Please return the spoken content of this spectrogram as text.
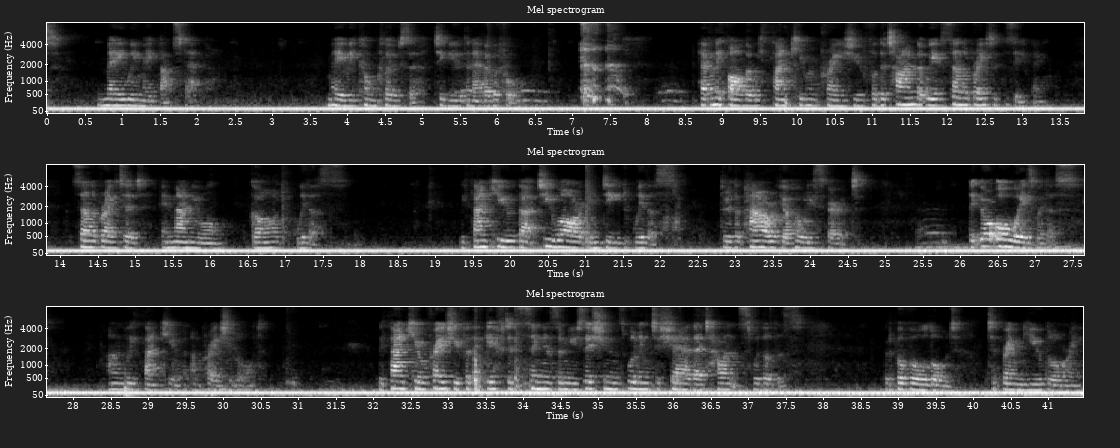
may we make that step. May we come closer to you than ever before. Heavenly Father, we thank you and praise you for the time that we have celebrated this evening. Celebrated Emmanuel, God with us. We thank you that you are indeed with us through the power of your Holy Spirit, that you're always with us. And we thank you and praise you, Lord. We thank you and praise you for the gifted singers and musicians willing to share their talents with others. But above all, Lord, to bring you glory.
